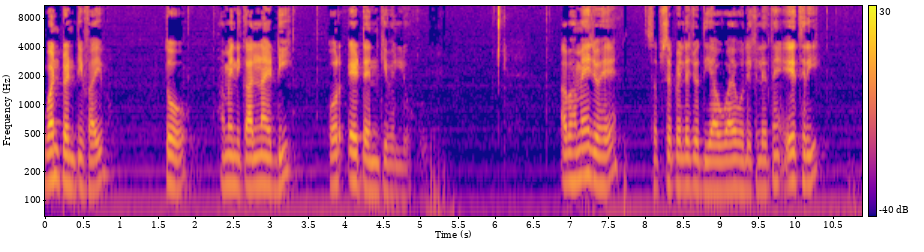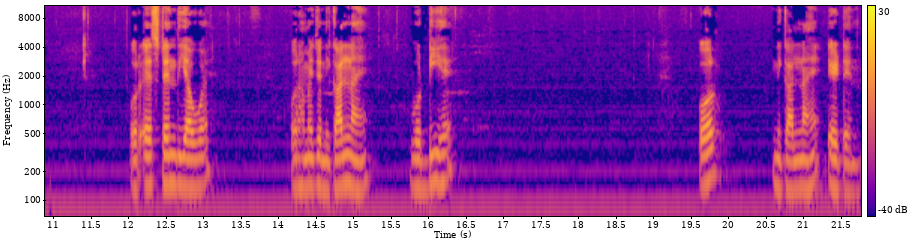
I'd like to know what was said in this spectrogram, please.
वन ट्वेंटी फाइव। तो हमें निकालना है डी और ए टेन की वैल्यू। अब हमें जो है, सबसे पहले जो दिया हुआ है वो लिख लेते हैं ए थ्री और एस टेन दिया हुआ है, और हमें जो निकालना है वो डी है। और निकालना है ए टेन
